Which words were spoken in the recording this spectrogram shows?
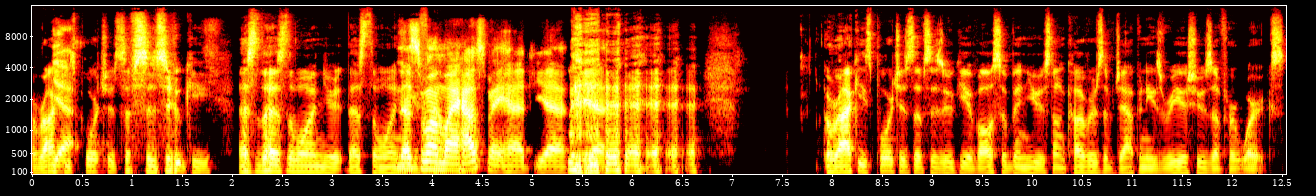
Araki's Yeah. portraits of Suzuki. That's that's the one you that's the one That's the one my huh? housemate had. Yeah, yeah. Araki's portraits of Suzuki have also been used on covers of Japanese reissues of her works.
